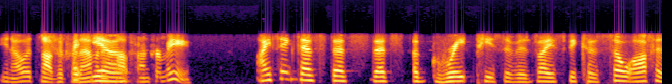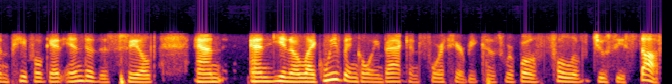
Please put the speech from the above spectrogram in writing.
you know it's not good for them yeah. and it's not fun for me. I think that's that's that's a great piece of advice because so often people get into this field and and you know like we've been going back and forth here because we're both full of juicy stuff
